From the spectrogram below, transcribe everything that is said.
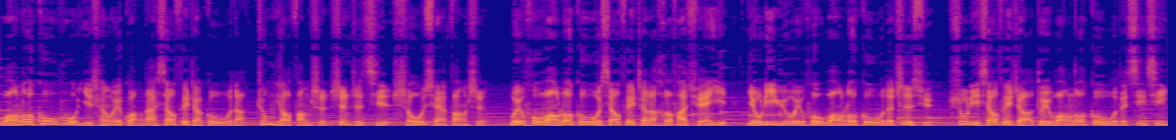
网络购物已成为广大消费者购物的重要方式，甚至其首选方式。维护网络购物消费者的合法权益，有利于维护网络购物的秩序，树立消费者对网络购物的信心。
